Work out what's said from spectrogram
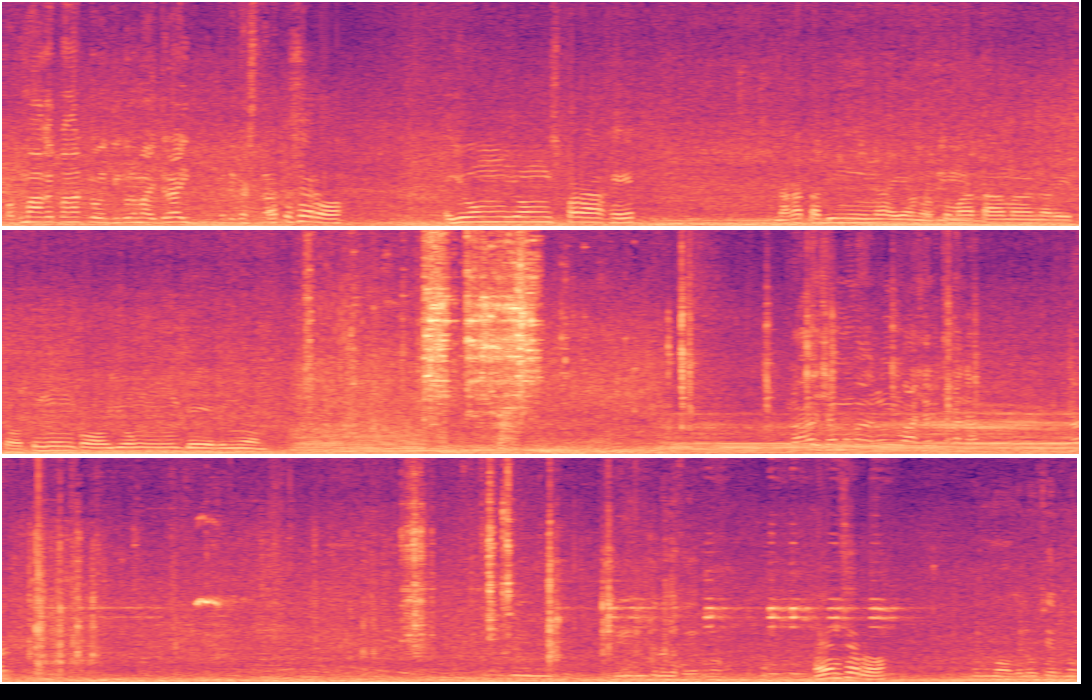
Pag umakit pangatlo, hindi ko na ma-drive. Matigas na. Ito sir oh. Yung yung sprocket nakatabingi na ayan oh, Nakatabingi. tumatama na rito. Tingin ko yung bearing yan. Wala kayo sa mga ano, yung washer tsaka. Nut. Bearing talaga sir, no? Ayan sir oh. Pag gumagalaw sir, no?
